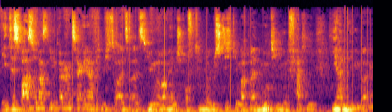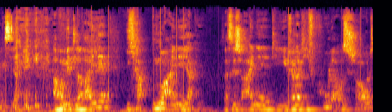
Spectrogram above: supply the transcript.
Das war sowas, eine Übergangsjacke, da habe ich mich so als, als jüngerer Mensch oft drüber lustig gemacht, weil Mutti und Vati, die haben die Übergangsjacke. Aber mittlerweile, ich habe nur eine Jacke. Das ist eine, die relativ cool ausschaut,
